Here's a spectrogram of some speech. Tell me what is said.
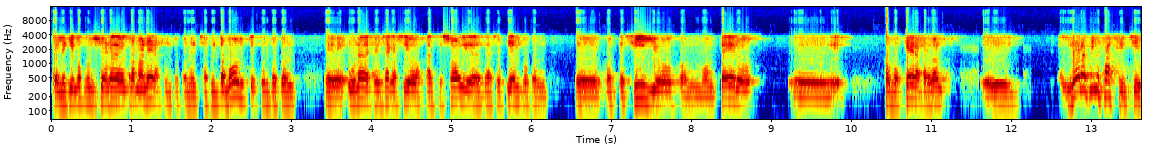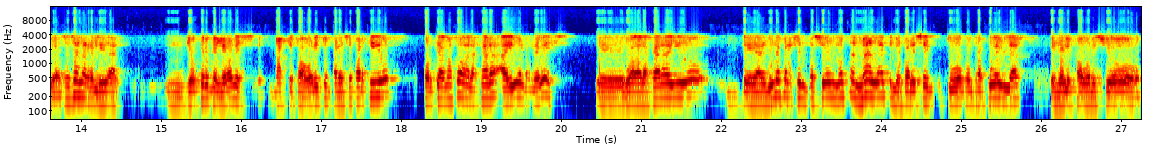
el equipo funciona de otra manera, junto con el Chapito Monte, junto con una defensa que ha sido bastante sólida desde hace tiempo, con eh, con Montero, eh, con Mosquera, perdón. Eh, no la tiene fácil Chivas, esa es la realidad. Yo creo que León es más que favorito para ese partido, porque además Guadalajara ha ido al revés. Eh, Guadalajara ha ido de alguna presentación no tan mala que me parece tuvo contra Puebla, que no le favoreció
